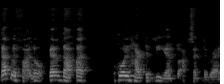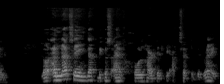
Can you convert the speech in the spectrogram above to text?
that will follow. Pero dapat wholeheartedly you have to accept the grind. No, I'm not saying that because I have wholeheartedly accepted the grind.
